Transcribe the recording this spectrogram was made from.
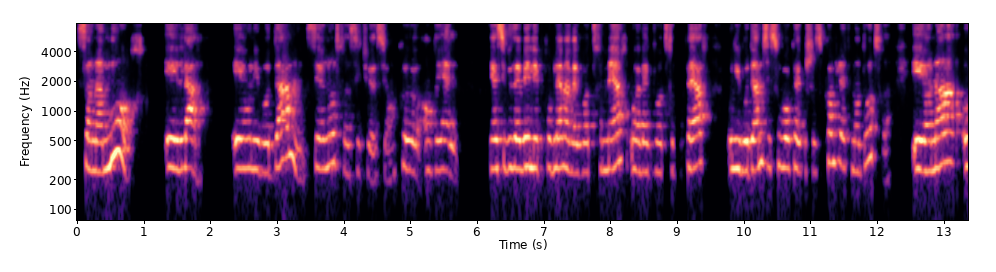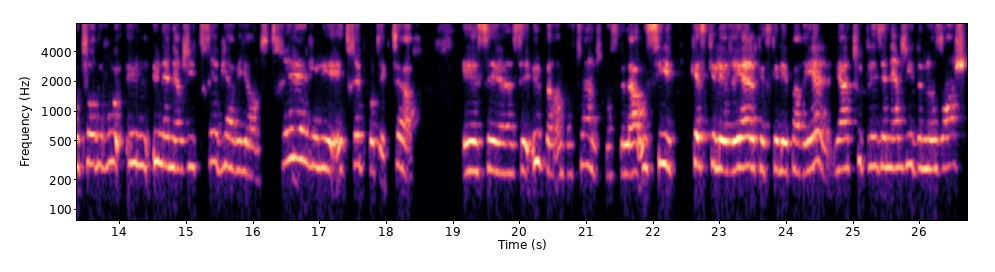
son amour est là et au niveau d'âme, c'est une autre situation qu'en réel. Et si vous avez les problèmes avec votre mère ou avec votre père, au niveau d'âme, c'est souvent quelque chose complètement d'autre. Et on a autour de vous une, énergie très bienveillante, très jolie et très protecteur. Et c'est hyper important parce que là aussi, qu'est-ce qui est réel, qu'est-ce qui n'est pas réel? Il y a toutes les énergies de nos anges,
